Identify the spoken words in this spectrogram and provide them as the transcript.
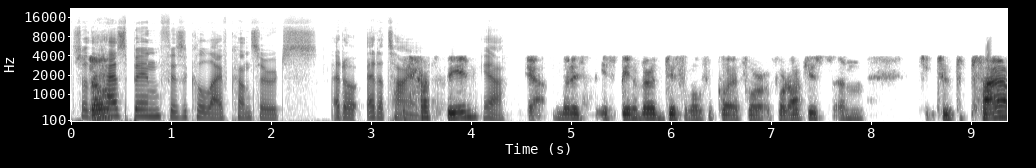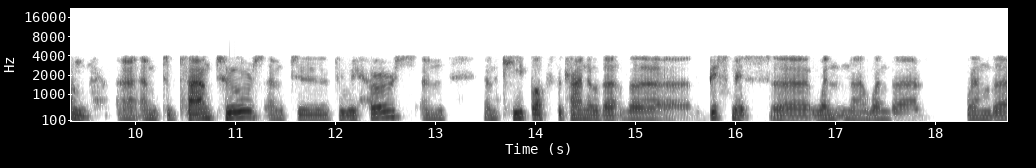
So, So- there has been physical live concerts at a at a time. has been Yeah. yeah, but it's it's been very difficult for for for artists um, to, to to plan uh, and to plan tours and to to rehearse and and keep up the kind of the the business uh, when uh, when the when the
